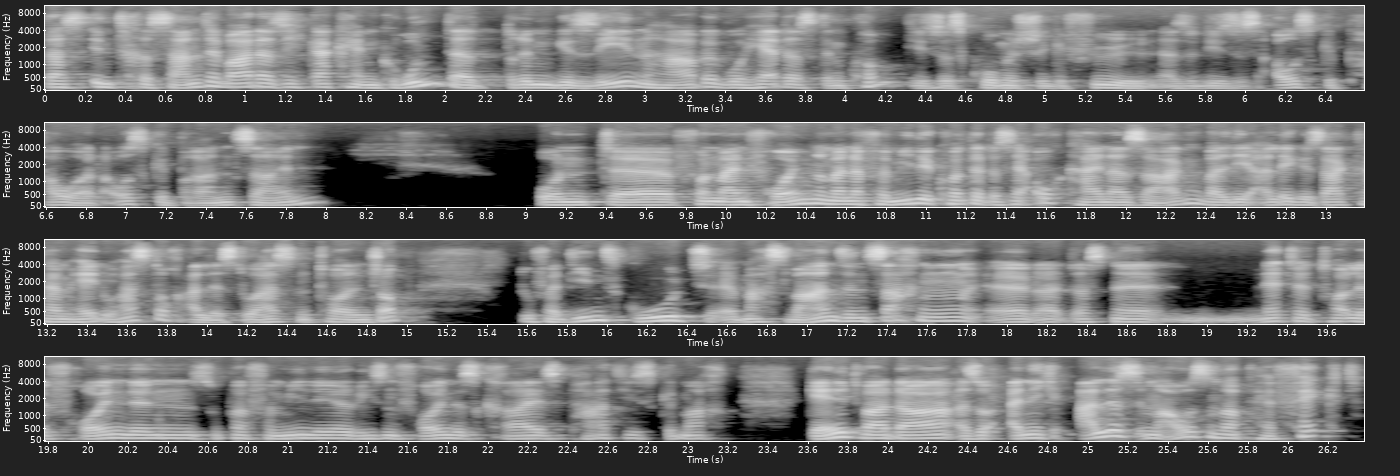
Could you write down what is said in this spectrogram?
das Interessante war, dass ich gar keinen Grund da drin gesehen habe, woher das denn kommt, dieses komische Gefühl, also dieses ausgepowert, ausgebrannt sein. Und äh, von meinen Freunden und meiner Familie konnte das ja auch keiner sagen, weil die alle gesagt haben, hey, du hast doch alles, du hast einen tollen Job, du verdienst gut, äh, machst Wahnsinnssachen, äh, du hast eine nette, tolle Freundin, super Familie, riesen Freundeskreis, Partys gemacht, Geld war da, also eigentlich alles im Außen war perfekt,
